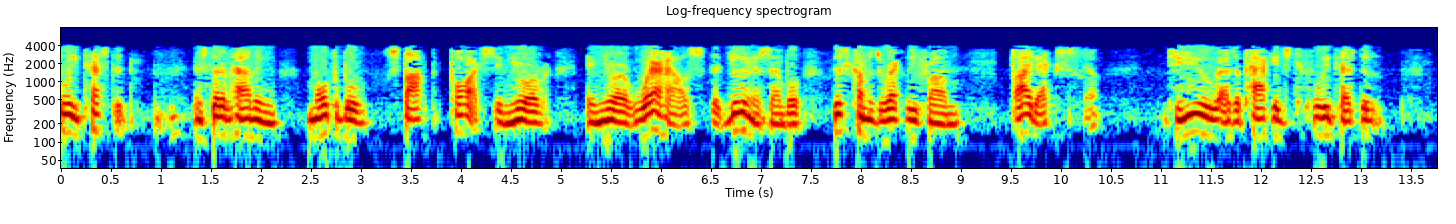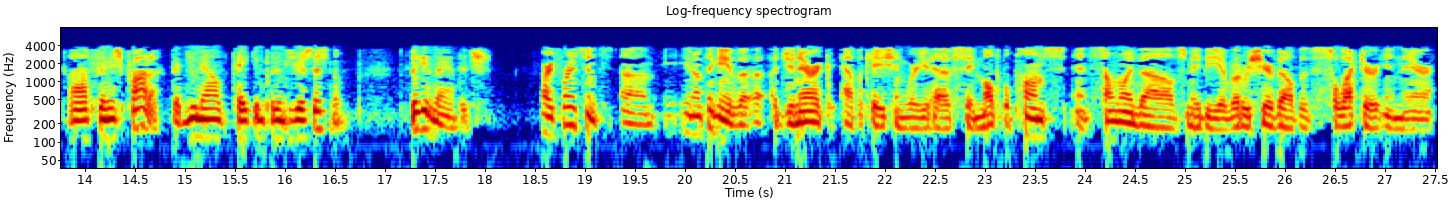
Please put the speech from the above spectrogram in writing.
fully tested, mm-hmm. instead of having multiple stocked parts in your in your warehouse that you're going to assemble. This comes directly from IDEX yeah. to you as a packaged, fully tested, uh, finished product that you now take and put into your system. Big advantage. All right. For instance, um, you know, I'm thinking of a, a, generic application where you have, say, multiple pumps and solenoid valves, maybe a rotary shear valve with a selector in there.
